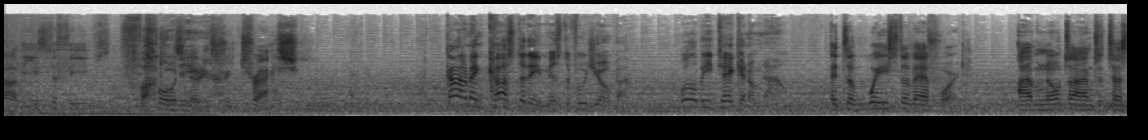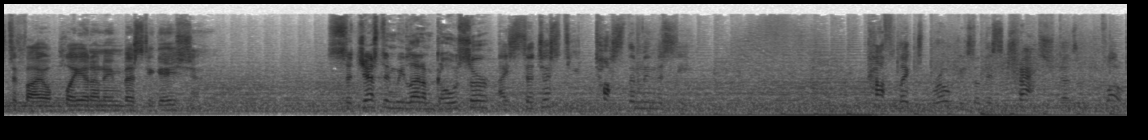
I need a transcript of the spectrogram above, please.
Are these the thieves? Fuck, he's Ordinary here. street trash. Got him in custody, Mr. Fujioka. We'll be taking him now. It's a waste of effort. I have no time to testify or play at an investigation. Suggesting we let him go, sir? I suggest you toss them in the sea. Cuff leg's broken so this trash doesn't float.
